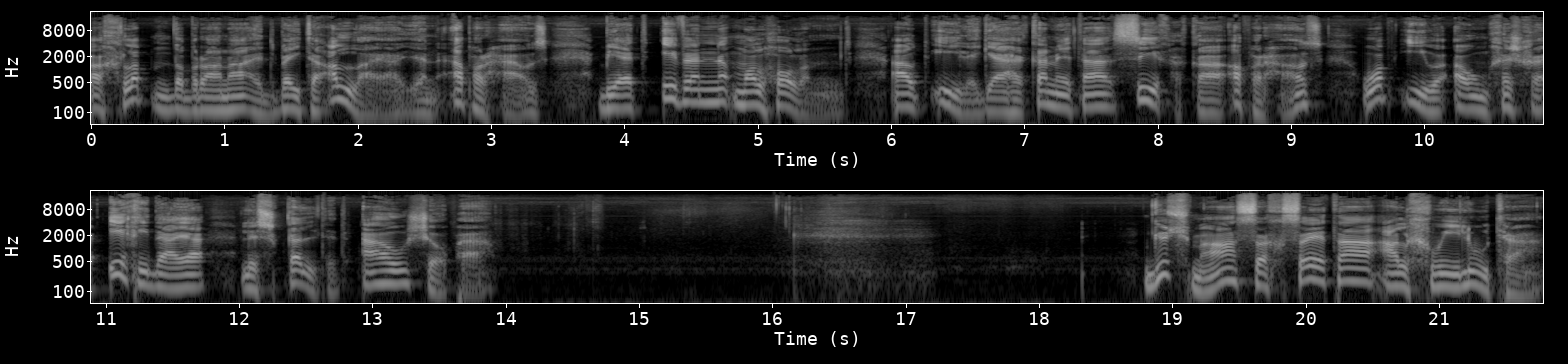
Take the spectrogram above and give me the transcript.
أخلب مدبرانا إد بيت الله ين أبر هاوس بيت إيفن مول هولند أوت إيلة جاها قمتا سيقة أبر هاوس وب إيوة أو مخشخة إخدايا لشقلتت أو شوبا. جشما سخصيتا على الخويلوتا.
